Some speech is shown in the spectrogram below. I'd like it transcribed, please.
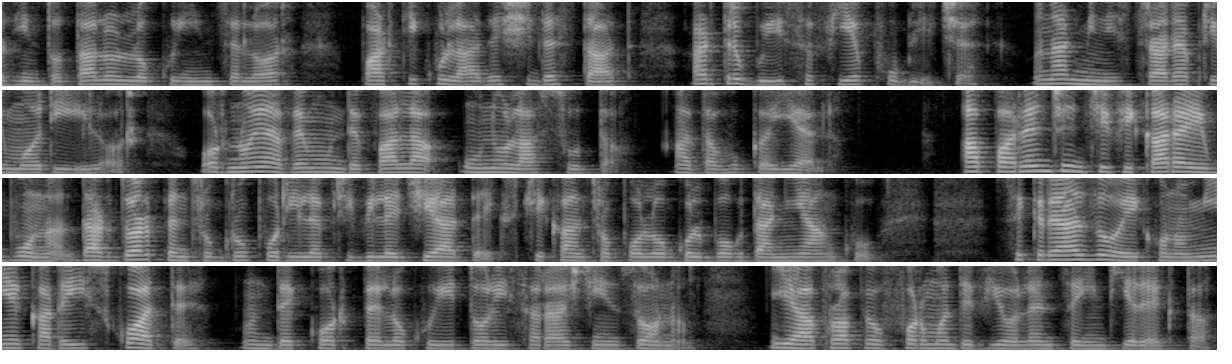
15% din totalul locuințelor, particulare și de stat, ar trebui să fie publice, în administrarea primăriilor, ori noi avem undeva la 1%, adăugă el. Aparent, gentrificarea e bună, dar doar pentru grupurile privilegiate, explică antropologul Bogdan Iancu. Se creează o economie care îi scoate în decor pe locuitorii sărași din zonă, E aproape o formă de violență indirectă.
